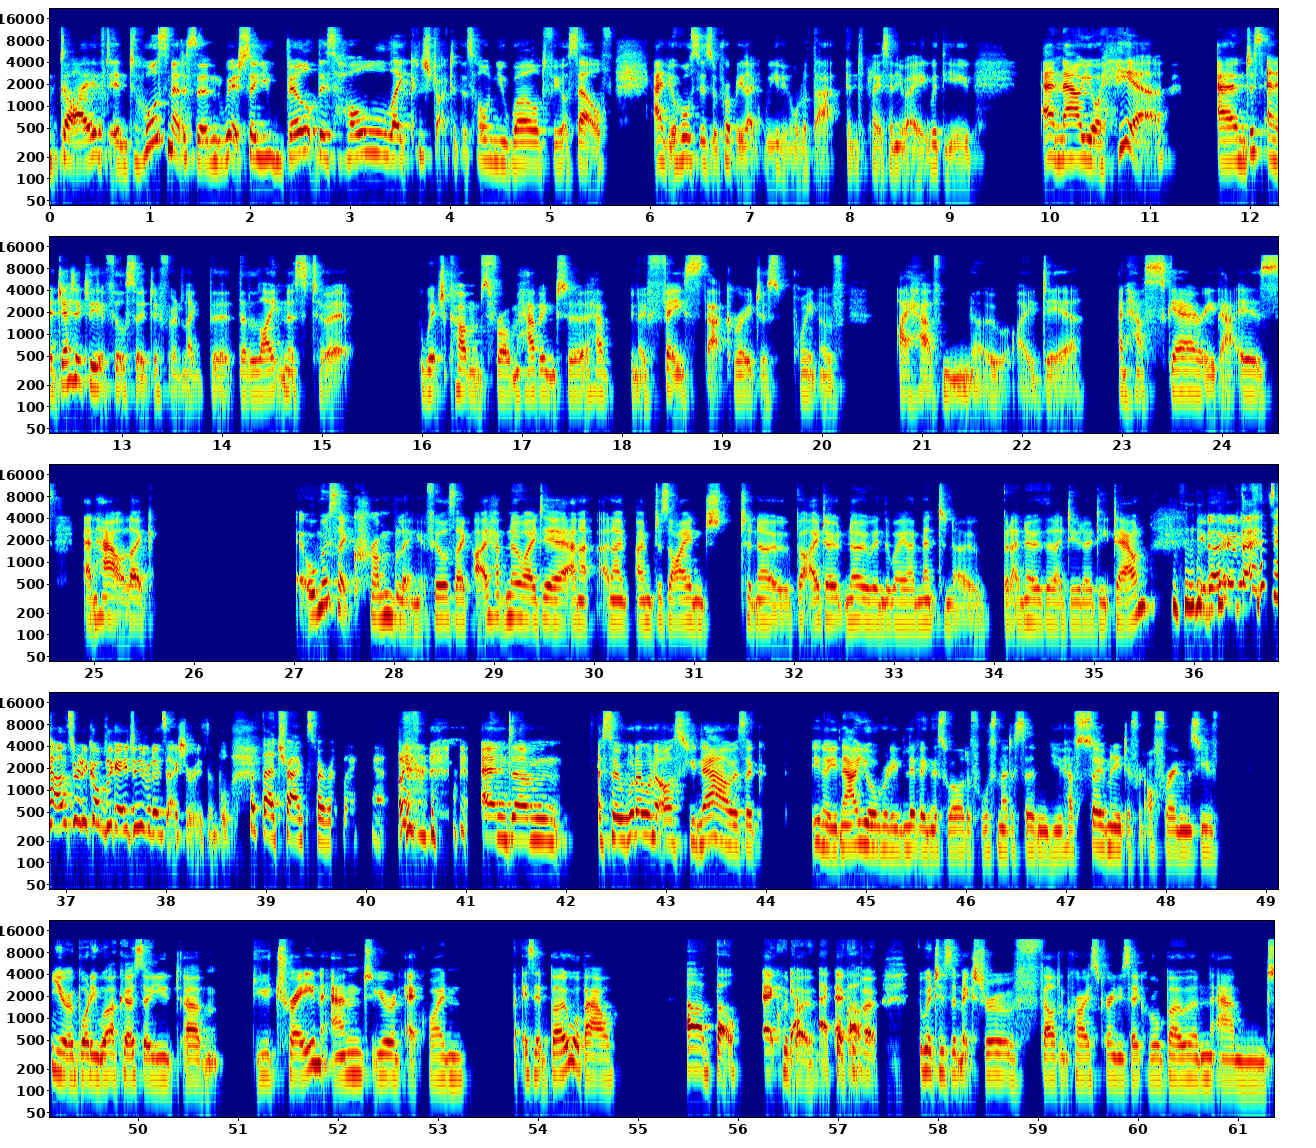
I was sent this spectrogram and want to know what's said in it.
dived into horse medicine which so you built this whole like constructed this whole new world for yourself and your horses are probably like weaving all of that into place anyway with you and now you're here and just energetically it feels so different like the the lightness to it which comes from having to have you know face that courageous point of i have no idea and how scary that is and how like almost like crumbling. It feels like I have no idea, and I and I, I'm designed to know, but I don't know in the way I'm meant to know. But I know that I do know deep down. you know, that sounds really complicated, but it's actually really simple. But that tracks perfectly. Yeah. and um, so, what I want to ask you now is like, you know, now you're really living this world of horse medicine. You have so many different offerings. You've you're a body worker, so you um, you train and you're an equine is it bow or bow? Uh, bow. Equibow, Yeah, Equibow. Equibow, which is a mixture of Feldenkrais, craniosacral, Bowen, and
